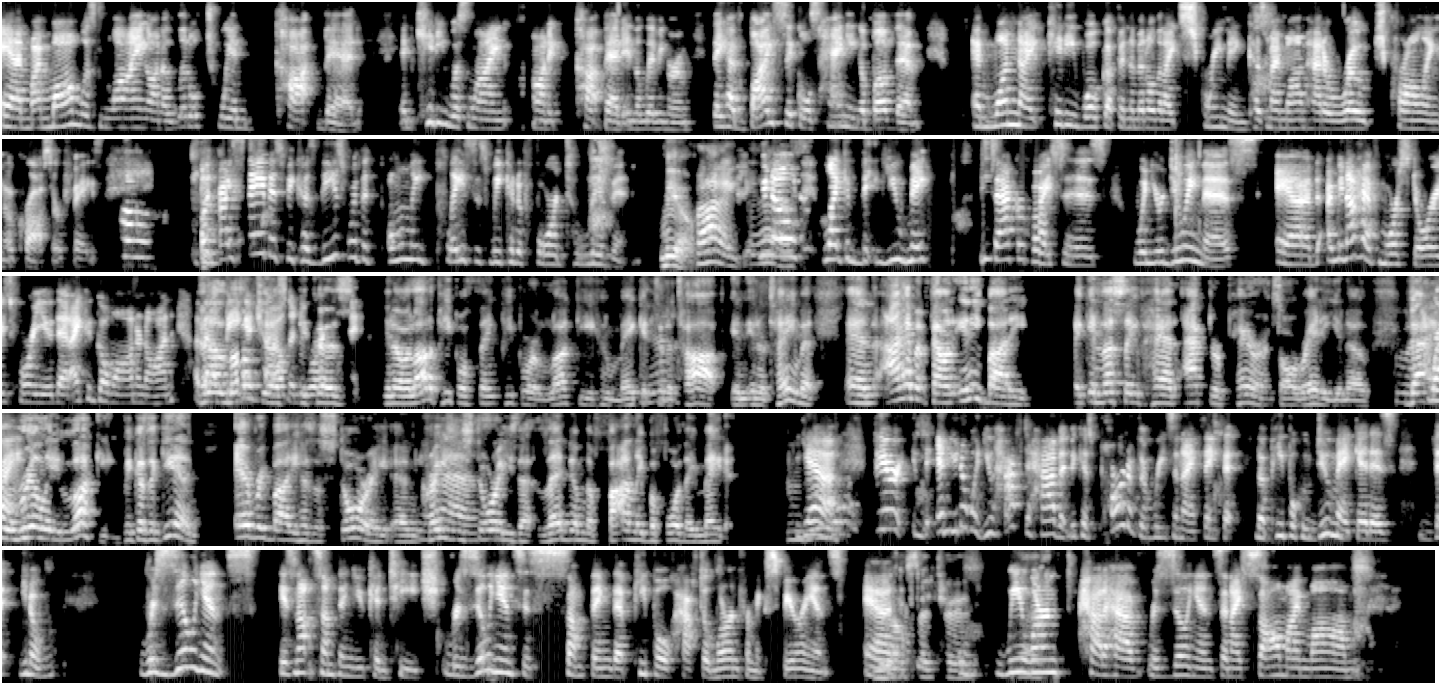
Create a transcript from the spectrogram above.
and my mom was lying on a little twin cot bed. And Kitty was lying on a cot bed in the living room. They had bicycles hanging above them. And one night, Kitty woke up in the middle of the night screaming because my mom had a roach crawling across her face. Oh, But I say this because these were the only places we could afford to live in. Yeah. right. You know, like th- you make sacrifices when you're doing this. And I mean, I have more stories for you that I could go on and on And about being a child in New York. because you know a lot of people think people are lucky who make it to the top in entertainment, and I haven't found anybody. Like, unless they've had actor parents already, you know, that Right. were really lucky. Because again, everybody has a story and crazy stories that led them to finally before they made it. Mhm. Yeah, there, and you know what? You have to have it because part of the reason I think that the people who do make it is that you know, resilience is not something you can teach. Resilience is something that people have to learn from experience, and That's so true. we Yes. learned how to have resilience. And I saw my mom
